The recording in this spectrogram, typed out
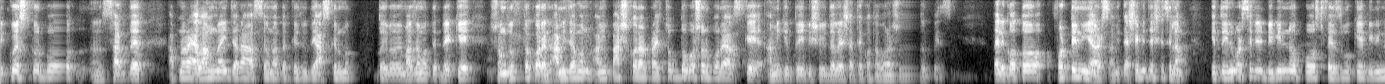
রিকোয়েস্ট করব স্যারদের আপনারা অ্যালামনাই যারা আছে ওনাদেরকে যদি আজকের মতো এইভাবে মাঝে মধ্যে ডেকে সংযুক্ত করেন। আমি যেমন, আমি পাশ করার প্রায় চোদ্দ বছর পরে আজকে আমি কিন্তু এই বিশ্ববিদ্যালয়ের সাথে কথা বলার সুযোগ পেয়েছি। তাহলে গত ফোরটিন ইয়ার্স আমি দেশে বিদেশে ছিলাম, কিন্তু ইউনিভার্সিটির বিভিন্ন পোস্ট ফেসবুকে বিভিন্ন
